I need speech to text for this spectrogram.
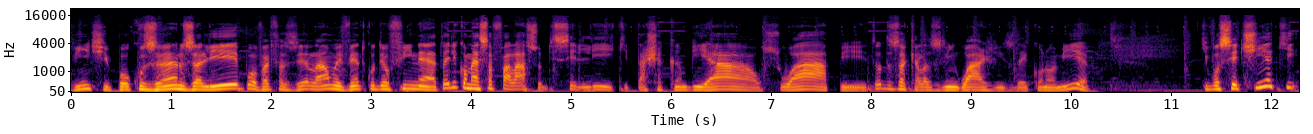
20 e poucos anos ali, pô, vai fazer lá um evento com o Delfim Neto. Aí ele começa a falar sobre Selic, taxa cambial, swap, todas aquelas linguagens da economia que você tinha que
